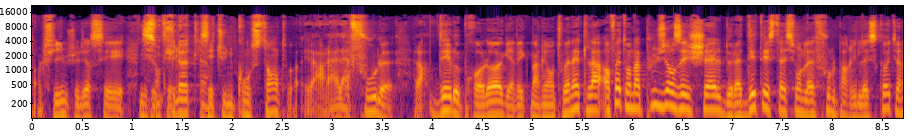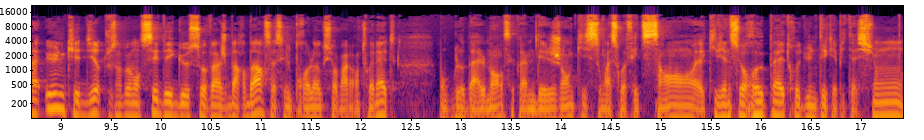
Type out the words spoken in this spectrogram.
Dans le film, je veux dire, c'est c'est une constante. Alors là, la foule. Alors dès le prologue avec Marie-Antoinette, là, en fait, on a plusieurs échelles de la détestation de la foule par Ridley Scott. Il y en a une qui est de dire tout simplement c'est dégueu, sauvage, barbare. Ça, c'est le prologue sur Marie-Antoinette. Bon, globalement, c'est quand même des gens qui sont assoiffés de sang, euh, qui viennent se repaître d'une décapitation.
